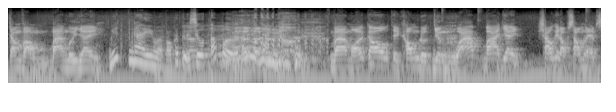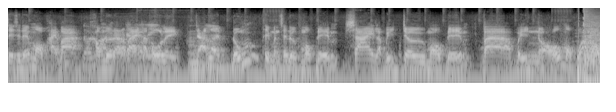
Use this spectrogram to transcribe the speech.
trong vòng 30 giây. Biết ngay mà có cái từ siêu tốc ở rất nhanh rồi. Và mỗi câu thì không được dừng quá 3 giây Sau khi đọc xong là MC sẽ đếm 1, 2, 3 Đúng Không rồi, đưa ra đáp án là thua liền. Trả lời đúng thì mình sẽ được một điểm. Sai là bị trừ một điểm Và bị nổ một quả bóng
